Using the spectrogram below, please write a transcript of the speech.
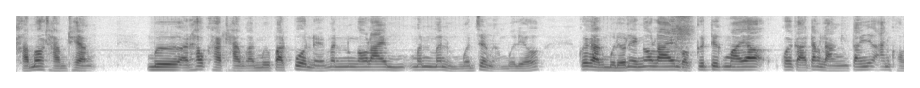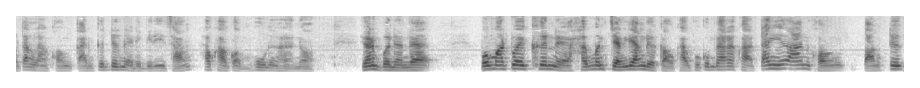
ถามเอาถามแทงมืออันเฮาขาดถามกันมือปัดป่วนเนี่ยมันเงาลายมันมันเหมือนจังหนังมือเหลียวก้อยกางมือเหลียวในเงาลายก็กึดตึกมาอะก้อยกาตั้งหลังตั้งอันของตั้งหลังของการกึดตึกเนี่ยที่ปีอีสังเฮาขาก็ฮู้นึงขนาดเนาะย้อนเปิ้นนั่นแหละผมมาด้วยขึ้นเนี่ยให้มันเจียงเลี้ยงเดือเก่าครับผู้กำตัดค่ะตั้งอันของปางตึก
